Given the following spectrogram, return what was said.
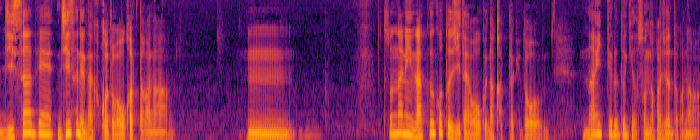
時差で時差で泣くことが多かったかな。うん。そんなに泣くこと自体は多くなかったけど泣いてる時はそんな感じだったかな。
